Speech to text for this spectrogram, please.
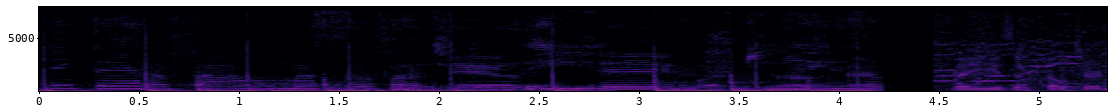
think that I found myself a cheerleader. What uh, the heck? They're using filters?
